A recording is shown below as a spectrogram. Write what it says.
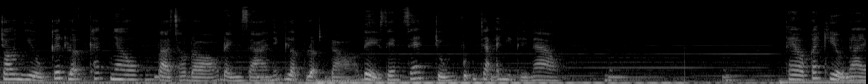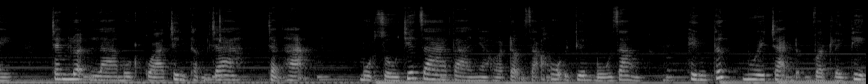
cho nhiều kết luận khác nhau và sau đó đánh giá những lập luận đó để xem xét chúng vững chãi như thế nào. Theo cách hiểu này tranh luận là một quá trình thẩm tra. Chẳng hạn, một số triết gia và nhà hoạt động xã hội tuyên bố rằng hình thức nuôi trại động vật lấy thịt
